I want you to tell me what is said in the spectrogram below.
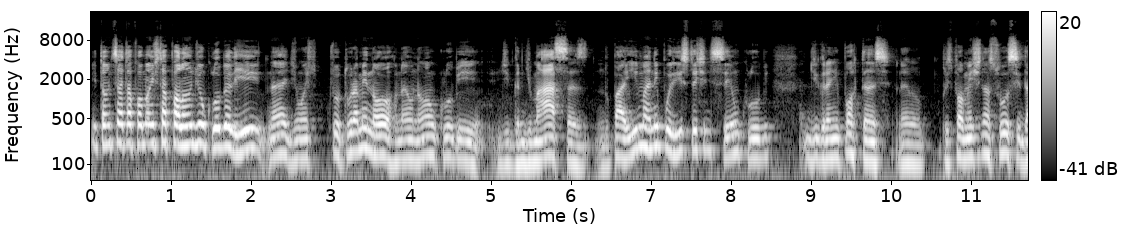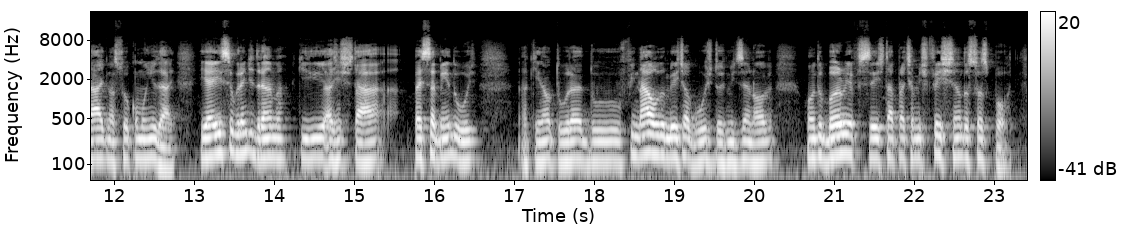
Então, de certa forma, a gente está falando de um clube ali, né, de uma estrutura menor, né, não é um clube de grandes massas do país, mas nem por isso deixa de ser um clube de grande importância, né, principalmente na sua cidade, na sua comunidade. E é esse o grande drama que a gente está percebendo hoje, aqui na altura do final do mês de agosto de 2019, quando o Bury FC está praticamente fechando as suas portas.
